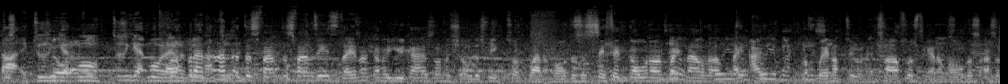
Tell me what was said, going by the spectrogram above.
That it doesn't get more doesn't get more. But, but, and, and there's, fans, there's fans here today, and I know you guys on the show this week talk about it more. There's a sit-in going on right now. I, I, look, we're not doing it. It's hard for us to get involved as, a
